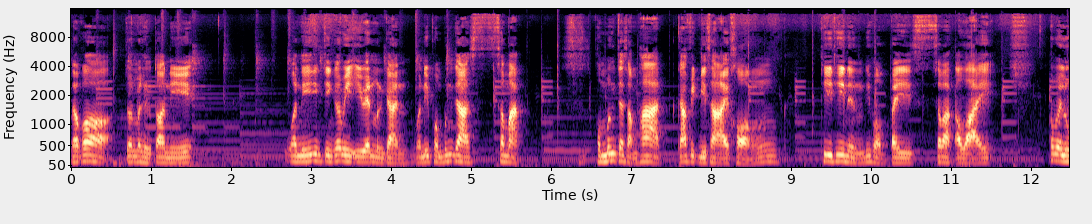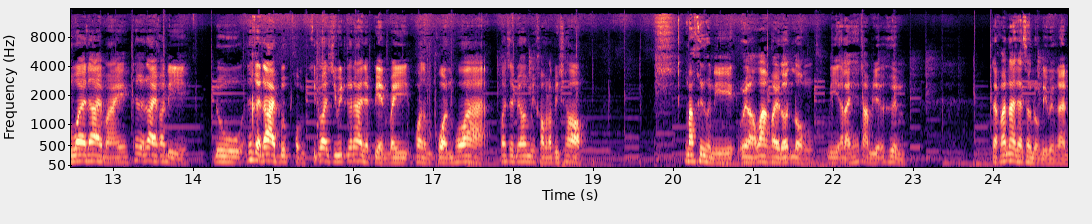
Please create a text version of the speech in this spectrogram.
แล้วก็จนมาถึงตอนนี้ วันนี้จริงๆก็มีอีเวนต์เหมือนกัน วันนี้ผมเพิ่งจะ สมัคร ผมเพิ่งจะสัมภาษณ์ graphic design ของที่ที่หนึ่งที่ผมไปสมัครเอาไว้ ก็ไม่รู้ว่าได้ไหมถ้าเกิดได้ก็ดี ดูถ้าเกิดได้ปุ๊บผมคิดว่าชีวิตก็น่าจะเปลี่ยนไปพอสมควร เพราะว่าก็จะไม่ต้องมีความรับผิดชอบ มากขึ้นกว่านี้ เวลาว่างก็ลดลง มีอะไรให้ทำเยอะขึ้น แต่ก็น่าจะสนุกดีเหมือนกัน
